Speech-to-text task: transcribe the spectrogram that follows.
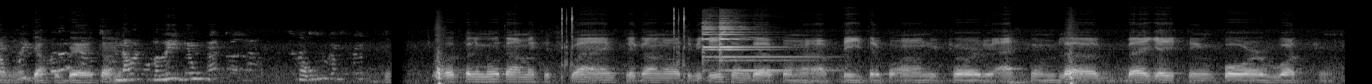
Ayun, Jack Roberto. Huwag kalimutan mag-subscribe, click on notification bell for mga update po ang Victoria Action Vlog. Bye guys, thank you for watching.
